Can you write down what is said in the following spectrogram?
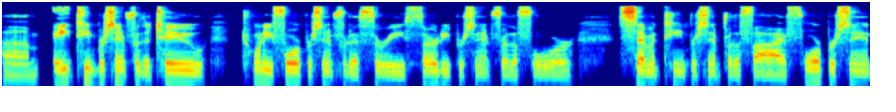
um, eighteen percent for the two, 24% for the three, 30% for the four, 17% for the five, 4%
